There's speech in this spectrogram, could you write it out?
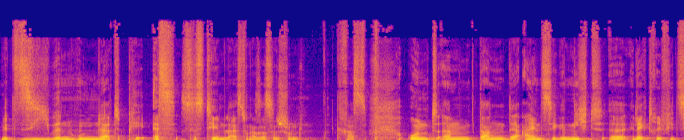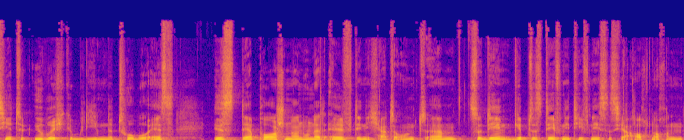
mit 700 PS Systemleistung. Also das ist schon krass. Und ähm, dann der einzige nicht äh, elektrifizierte übrig gebliebene Turbo S ist der Porsche 911, den ich hatte. Und ähm, zudem gibt es definitiv nächstes Jahr auch noch einen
